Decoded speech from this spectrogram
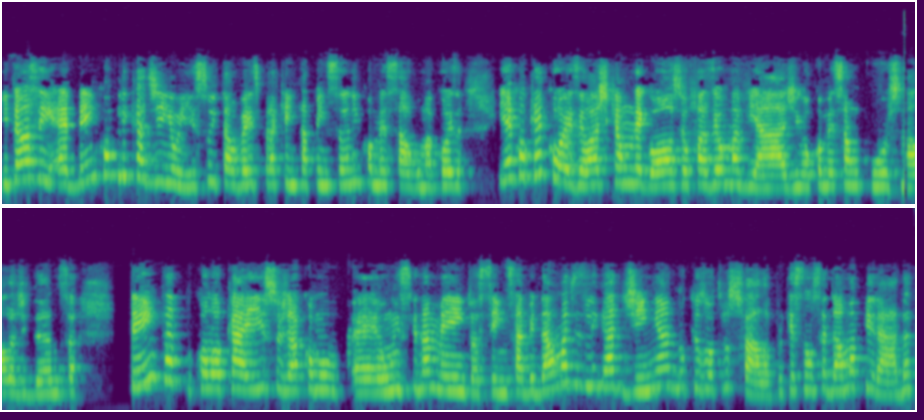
Então, assim, é bem complicadinho isso, e talvez para quem está pensando em começar alguma coisa, e é qualquer coisa, eu acho que é um negócio, ou fazer uma viagem, ou começar um curso, uma aula de dança, tenta colocar isso já como é, um ensinamento, assim, sabe? Dá uma desligadinha no que os outros falam, porque senão você dá uma pirada.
